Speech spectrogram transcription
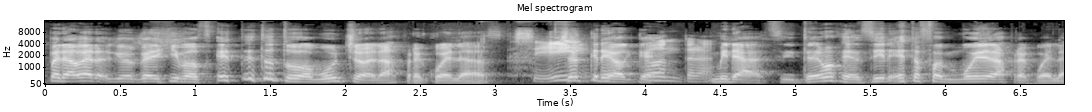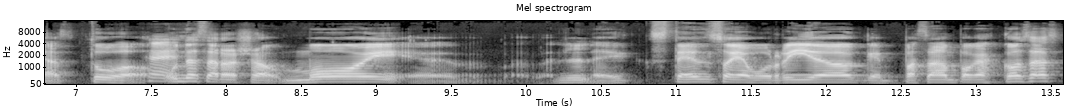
pero a ver, lo que dijimos, esto, tuvo mucho de las precuelas. Sí, Yo creo que... Mira, si tenemos que decir, esto fue muy de las precuelas. Tuvo un desarrollo muy... Eh, extenso y aburrido, que pasaban pocas cosas,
